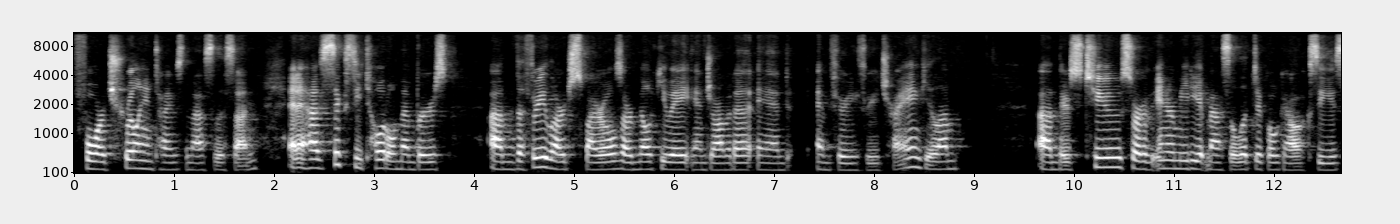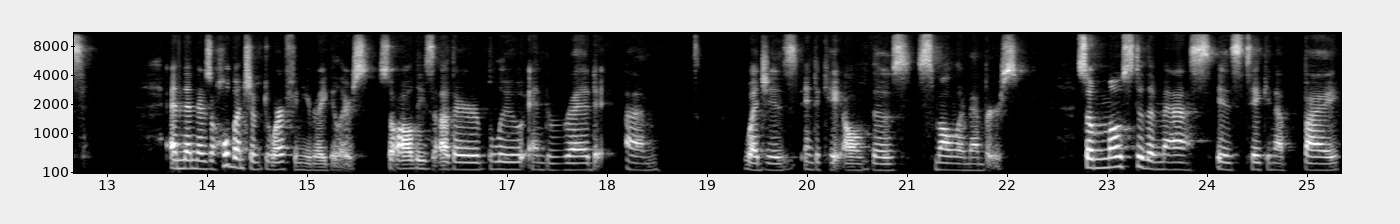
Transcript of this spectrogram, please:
4 trillion times the mass of the sun, and it has 60 total members. Um, the three large spirals are Milky Way, Andromeda, and M33 Triangulum. Um, there's two sort of intermediate mass elliptical galaxies, and then there's a whole bunch of dwarf and irregulars. So all these other blue and red um, wedges indicate all of those smaller members. So most of the mass is taken up by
